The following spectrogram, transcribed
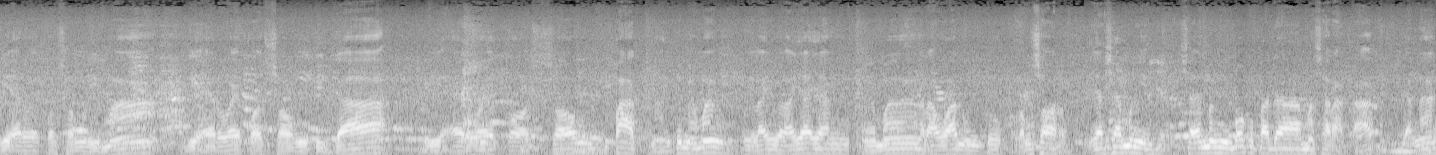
di RW 05, di RW 03, di RW 04. Nah itu memang wilayah-wilayah yang memang rawan untuk longsor. Ya saya menghimbau, saya menghimbau kepada masyarakat jangan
